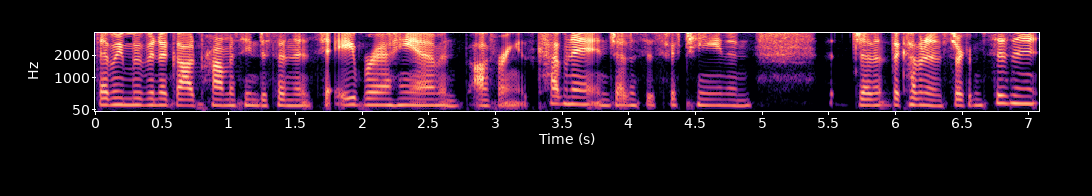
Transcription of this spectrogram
Then we move into God promising descendants to Abraham and offering his covenant in Genesis 15 and the covenant of circumcision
